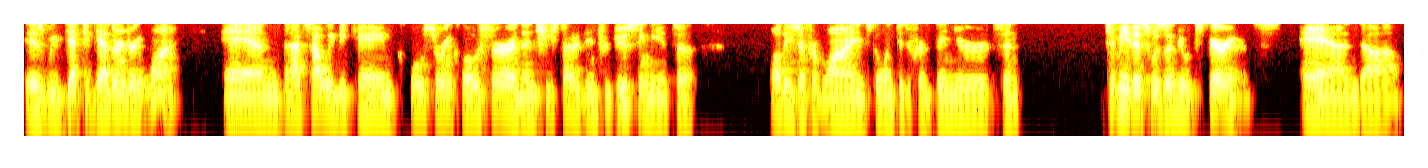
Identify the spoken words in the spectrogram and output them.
is we'd get together and drink wine. And that's how we became closer and closer. And then she started introducing me into all these different wines, going to different vineyards. And to me, this was a new experience and um,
